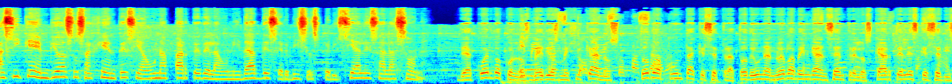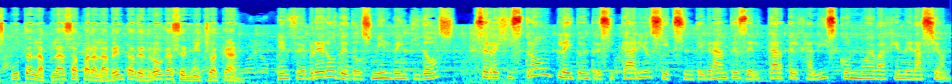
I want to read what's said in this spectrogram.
así que envió a sus agentes y a una parte de la unidad de servicios periciales a la zona. De acuerdo con los medios mexicanos, todo apunta a que se trató de una nueva venganza entre los cárteles que se disputan la plaza para la venta de drogas en Michoacán. En febrero de 2022, se registró un pleito entre sicarios y exintegrantes del cártel Jalisco Nueva Generación,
